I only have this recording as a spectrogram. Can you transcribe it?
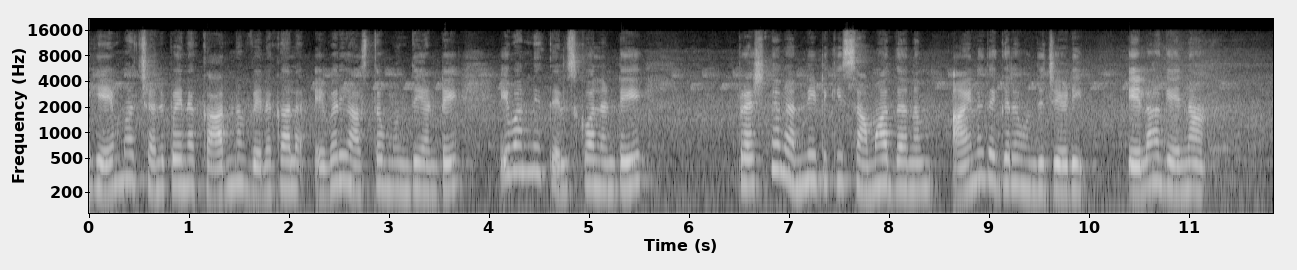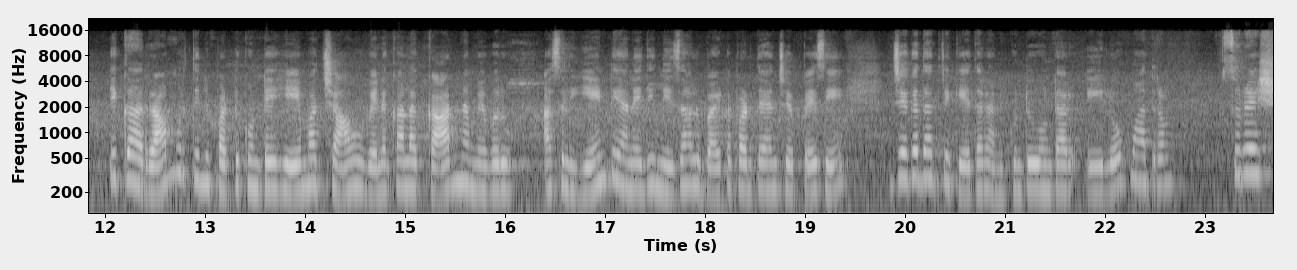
హేమ చనిపోయిన కారణం వెనకాల ఎవరి హస్తం ఉంది అంటే ఇవన్నీ తెలుసుకోవాలంటే ప్రశ్నలన్నిటికీ సమాధానం ఆయన దగ్గర ఉంది జేడి. ఎలాగైనా ఇక రామ్మూర్తిని పట్టుకుంటే హేమ చావు వెనకాల కారణం ఎవరు? అసలు ఏంటి అనేది నిజాలు బయటపడతాయని చెప్పేసి జగదాత్రి కేదార్ అనుకుంటూ ఉంటారు. ఈలోపు మాత్రం సురేష్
